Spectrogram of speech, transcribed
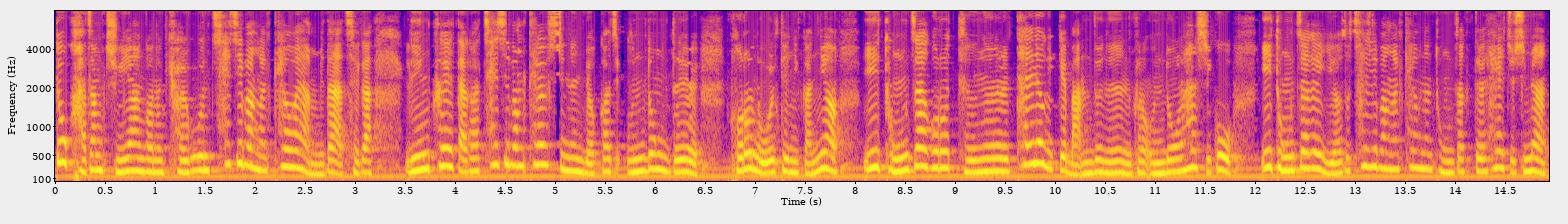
또 가장 중요한 거는 결국은 체지방을 태워야 합니다. 제가 링크에다가 체지방 태울 수 있는 몇 가지 운동들 걸어 놓을 테니까요. 이 동작으로 등을 탄력 있게 만드는 그런 운동을 하시고 이 동작에 이어서 체지방을 태우는 동작들 해주시면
